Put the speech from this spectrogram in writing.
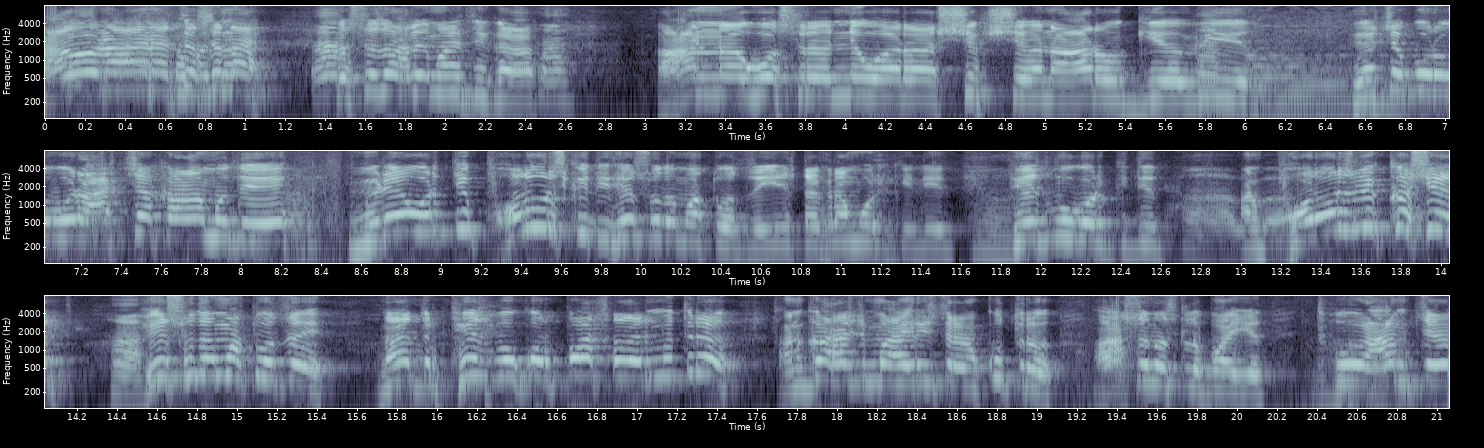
अहो नाही नाही तसं नाही. कसं झालं माहिती का? अन्न वस्त्र निवारा शिक्षण आरोग्य वीज याच्या बरोबर आजच्या काळामध्ये मीडियावरती फॉलोअर्स किती हे सुद्धा महत्वाचं आहे. इंस्टाग्रामवर किती फेसबुकवर किती आणि फॉलोअर्स बी कसे आहेत हे. सुद्धा महत्वाचं आहे. नाहीतर फेसबुकवर पाच हजार मित्र आणि बाहेर इस्त्राला कुत्र असं नसलं पाहिजे. तो आमच्या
